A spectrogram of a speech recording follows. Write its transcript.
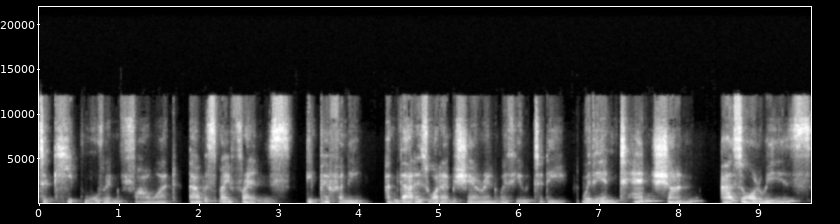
to keep moving forward. That was my friend's epiphany. And that is what I'm sharing with you today with the intention, as always,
